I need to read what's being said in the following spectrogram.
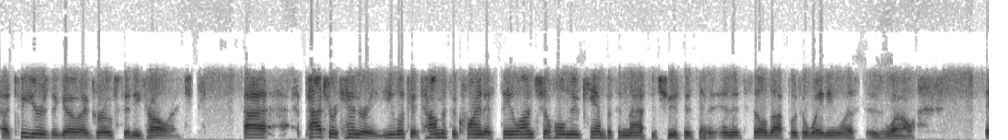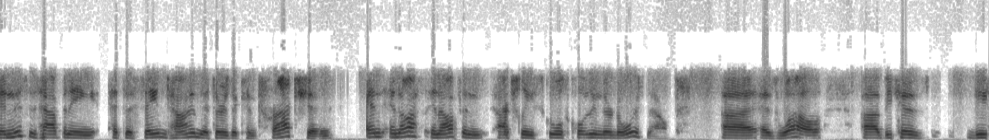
uh, two years ago at Grove City College. Uh, Patrick Henry, you look at Thomas Aquinas, they launched a whole new campus in Massachusetts, and, and it's filled up with a waiting list as well. And this is happening at the same time that there's a contraction, and and, off, and often actually schools closing their doors now uh, as well, uh, because these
